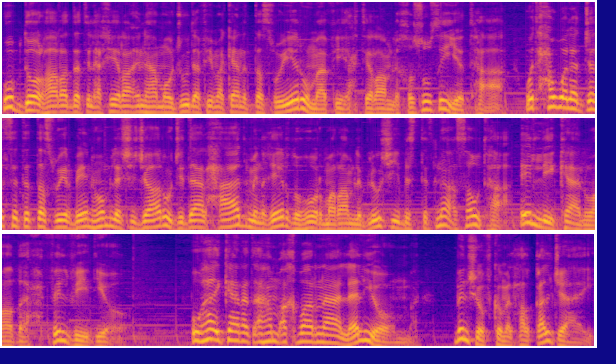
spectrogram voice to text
وبدورها ردت الأخيرة إنها موجودة في مكان التصوير وما في احترام لخصوصيتها. وتحولت جلسة التصوير بينهم لشجار وجدال حاد من غير ظهور مرام البلوشي باستثناء صوتها اللي كان واضح في الفيديو. وهاي كانت أهم أخبارنا لليوم. بنشوفكم الحلقة الجاي.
